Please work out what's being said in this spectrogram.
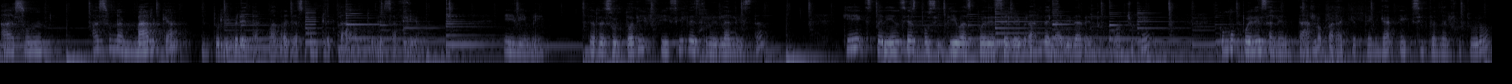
Haz, haz una marca en tu libreta cuando hayas completado tu desafío. Y dime, ¿te resultó difícil destruir la lista? ¿Qué experiencias positivas puedes celebrar de la vida de tu cónyuge? ¿Cómo puedes alentarlo para que tenga éxito en el futuro?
